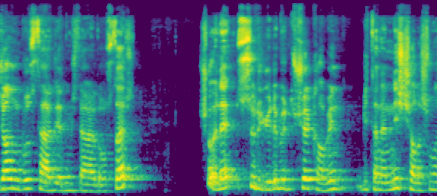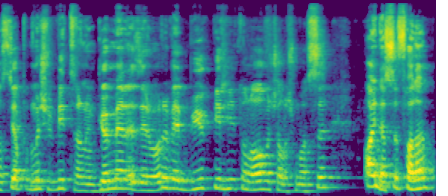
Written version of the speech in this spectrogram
cam buz tercih edilmiş değerli dostlar. Şöyle sürgülü bir düşe kabin, bir tane niş çalışması yapılmış, bir tranın gömme rezervuarı ve büyük bir Hilton lavabo çalışması. Aynası falan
